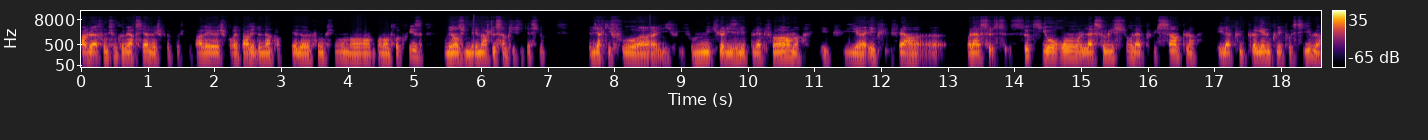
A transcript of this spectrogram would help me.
Parle de la fonction commerciale, mais je, peux, parler, je pourrais parler de n'importe quelle fonction dans, dans l'entreprise on est dans une démarche de simplification. C'est-à-dire qu'il faut, euh, faut mutualiser les plateformes et puis, euh, et puis faire, euh, voilà, ceux, qui auront la solution la plus simple et la plus plug and play possible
